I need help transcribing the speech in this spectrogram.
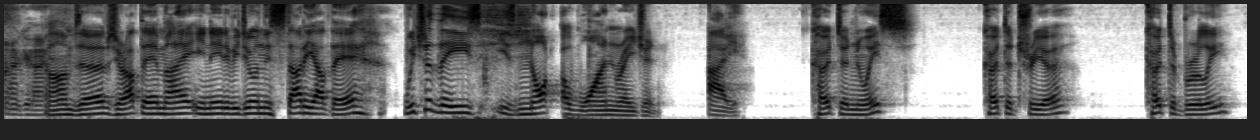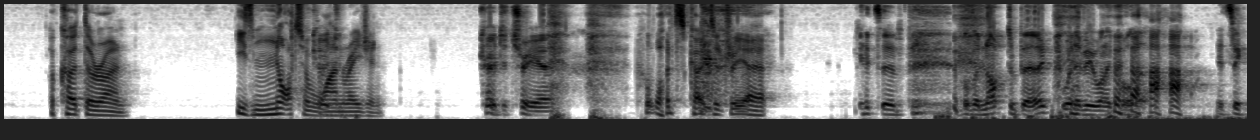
Okay. Um, Derbs, you're up there, mate. You need to be doing this study up there. Which of these is not a wine region? A. Côte de Nuits, Côte de Trieu, Côte de Brulé, or Côte de Rhône? Is not a wine region. Côte de Trio. What's Côte de Trieu? It's a or the Knokteberg, whatever you want to call it. It's a,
